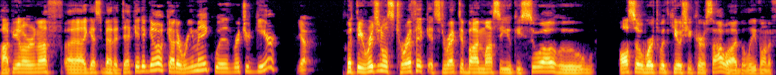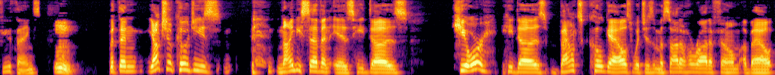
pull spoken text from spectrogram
popular enough. Uh, I guess about a decade ago, it got a remake with Richard Gere. Yep. But the original's terrific. It's directed by Masayuki Suo, who also worked with Kiyoshi Kurosawa, I believe, on a few things. Mm. But then Yakusho Koji's 97 is he does Cure, he does Bounce Kogals, which is a Masato Harada film about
